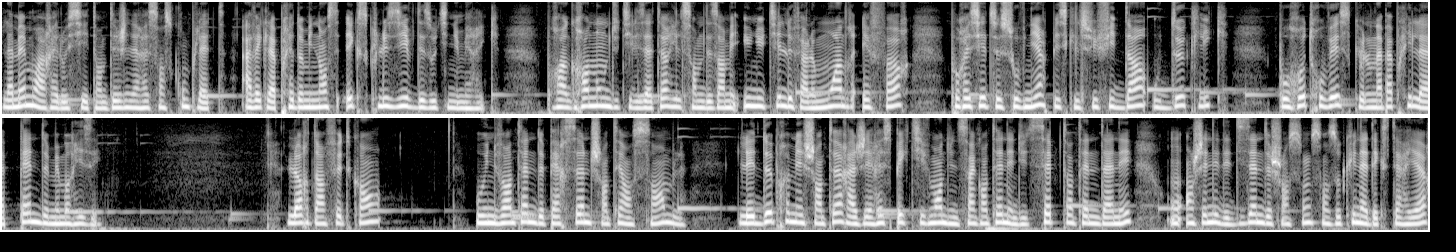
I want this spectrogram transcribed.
La mémoire, elle aussi, est en dégénérescence complète, avec la prédominance exclusive des outils numériques. Pour un grand nombre d'utilisateurs, il semble désormais inutile de faire le moindre effort pour essayer de se souvenir, puisqu'il suffit d'un ou deux clics pour retrouver ce que l'on n'a pas pris la peine de mémoriser. Lors d'un feu de camp, où une vingtaine de personnes chantaient ensemble, les deux premiers chanteurs, âgés respectivement d'une cinquantaine et d'une septantaine d'années, ont enchaîné des dizaines de chansons sans aucune aide extérieure,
